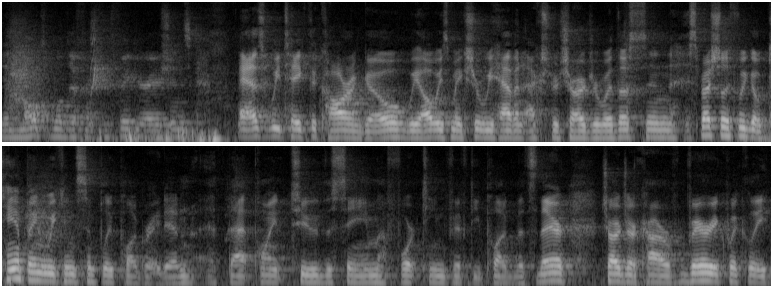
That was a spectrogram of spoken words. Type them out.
in multiple different configurations. as we take the car and go, we always make sure we have an extra charger with us. And especially if we go camping, we can simply plug right in at that point to the same 1450 plug that's there, charge our car very quickly,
